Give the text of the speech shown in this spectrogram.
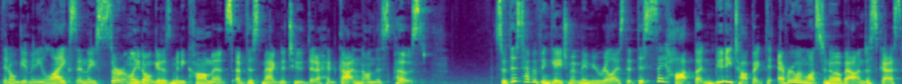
they don't get many likes, and they certainly don't get as many comments of this magnitude that I had gotten on this post. So, this type of engagement made me realize that this is a hot button beauty topic that everyone wants to know about and discuss.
